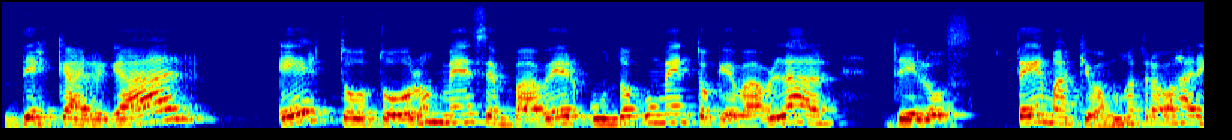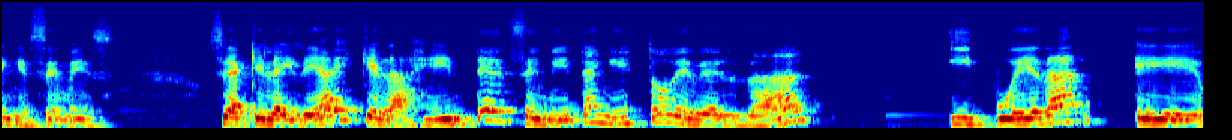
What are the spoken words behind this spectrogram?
descargar esto todos los meses. Va a haber un documento que va a hablar de los temas que vamos a trabajar en ese mes. O sea que la idea es que la gente se meta en esto de verdad y puedan eh,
